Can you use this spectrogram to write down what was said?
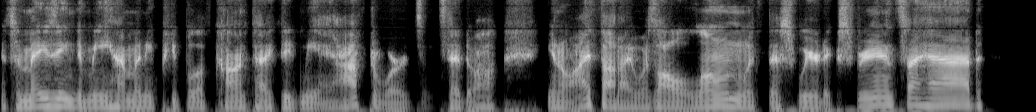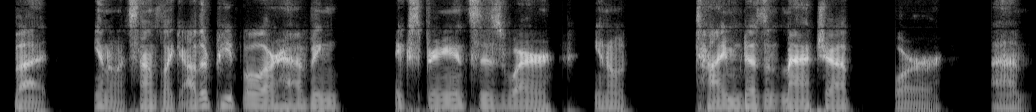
it's amazing to me how many people have contacted me afterwards and said, Well, you know, I thought I was all alone with this weird experience I had, but you know, it sounds like other people are having experiences where you know time doesn't match up or um,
